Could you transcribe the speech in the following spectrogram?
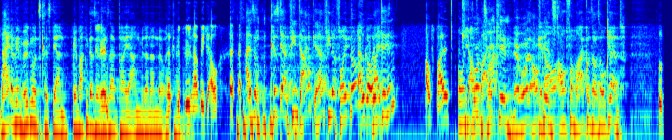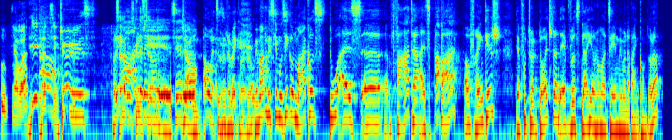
nein, aber wir mögen uns, Christian. Wir machen das ja schon seit ein paar Jahren miteinander. Und Das Gefühl habe ich auch. Also, Christian, vielen Dank. Ja, viel Erfolg noch. Danke euch. Weiterhin. Auf bald. Und Keep auf on bald. trucking. Jawohl, auf Genau, geht's. auch von Markus aus Oakland. jawohl. Ja. Tschüss. Servus. Christian. Sehr schön. Oh, jetzt ist er schon weg. Wir machen ein bisschen Musik und Markus, du als äh, Vater, als Baba auf Fränkisch, der Foodtruck Deutschland App, wirst gleich auch nochmal erzählen, wie man da reinkommt, oder?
